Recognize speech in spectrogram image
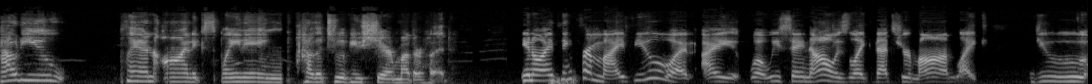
how do you plan on explaining how the two of you share motherhood? You know, I think from my view, what I what we say now is like that's your mom. Like you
